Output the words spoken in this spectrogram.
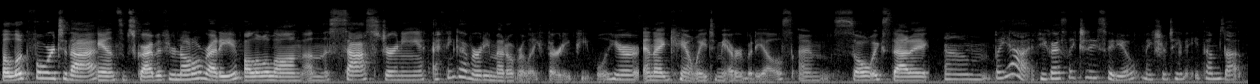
But look forward to that and subscribe if you're not already. Follow along on the SAS journey. I think I've already met over like 30 people here and I can't wait to meet everybody else. I'm so ecstatic. Um, but yeah, if you guys liked today's video, make sure to give it a thumbs up.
